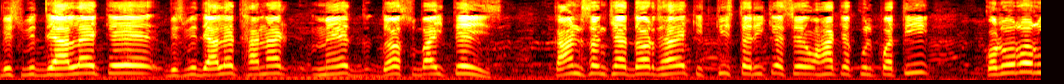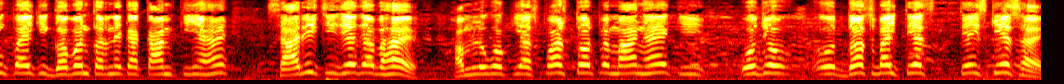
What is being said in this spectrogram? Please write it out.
विश्वविद्यालय के विश्वविद्यालय थाना में दस बाई तेईस कांड संख्या दर्ज है कि किस तरीके से वहाँ के कुलपति करोड़ों रुपए की गबन करने का काम किए हैं। सारी चीज़ें जब है हम लोगों की स्पष्ट तौर पे मांग है कि वो जो वो दस बाई तेईस तेईस केस है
